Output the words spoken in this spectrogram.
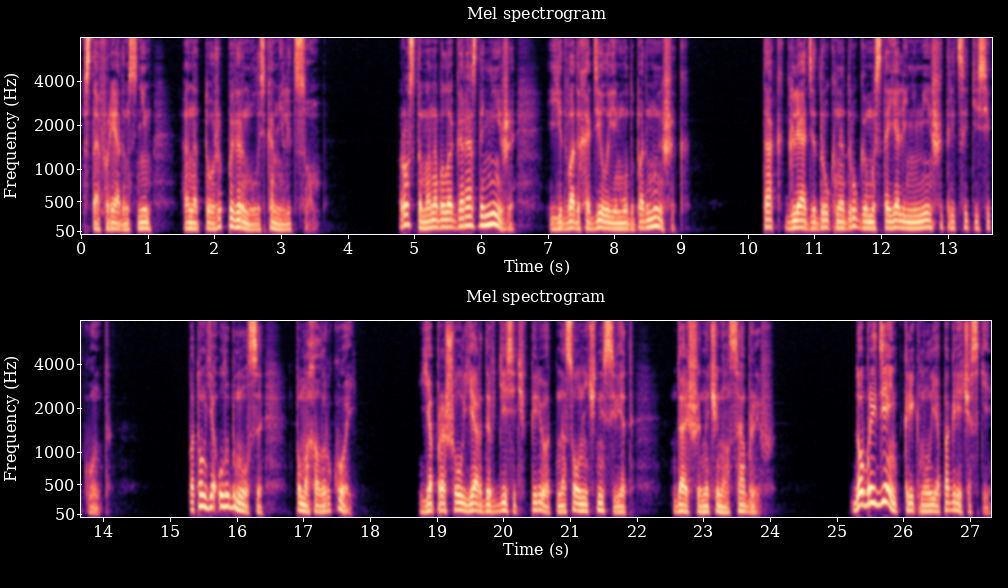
Встав рядом с ним, она тоже повернулась ко мне лицом. Ростом она была гораздо ниже и едва доходила ему до подмышек. Так, глядя друг на друга, мы стояли не меньше тридцати секунд. Потом я улыбнулся, помахал рукой. Я прошел ярдов десять вперед, на солнечный свет. Дальше начинался обрыв. «Добрый день!» — крикнул я по-гречески.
